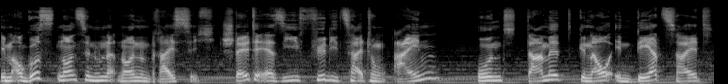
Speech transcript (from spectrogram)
Im August 1939 stellte er sie für die Zeitung ein und damit genau in der Zeit,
